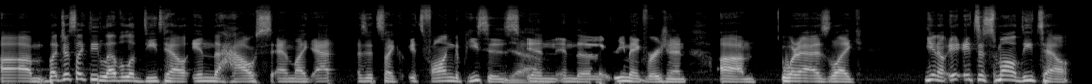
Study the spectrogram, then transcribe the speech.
um but just like the level of detail in the house and like as it's like it's falling to pieces Yeah. in in the remake version um whereas like you know it, it's a small detail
